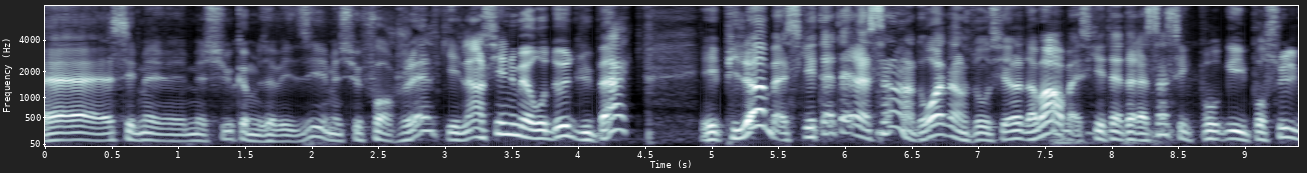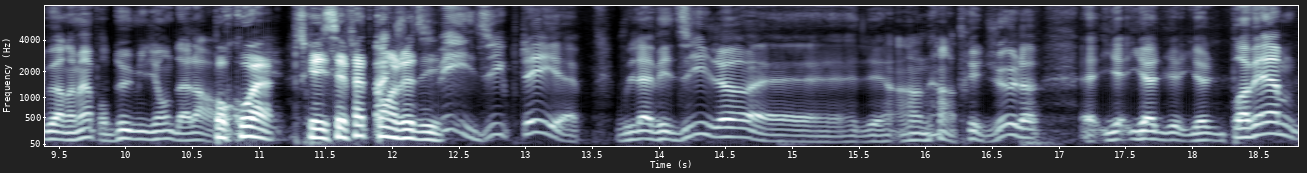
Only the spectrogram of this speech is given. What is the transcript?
Euh, c'est m- monsieur, comme vous avez dit, monsieur Forgel, qui est l'ancien numéro 2 de l'UPAC. Et puis là, ben, ce qui est intéressant en droit dans ce dossier-là, d'abord, ben, ce qui est intéressant, c'est qu'il poursuit le gouvernement pour 2 millions de dollars. Pourquoi? Parce qu'il s'est fait Ben, congédier. Lui, il dit, écoutez, euh, vous l'avez dit là, euh, en entrée de jeu, euh, il y, a- y y le proverbe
